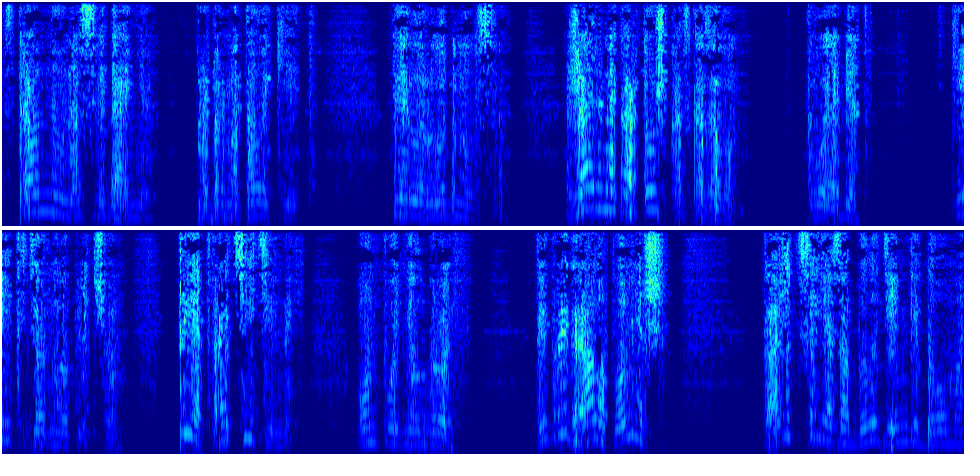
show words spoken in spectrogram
странное у нас свидание, — пробормотала Кейт. Тейлор улыбнулся. — Жареная картошка, — сказал он. — Твой обед. Кейт дернула плечом. — Ты отвратительный. Он поднял бровь. — Ты проиграла, помнишь? Кажется, я забыла деньги дома.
